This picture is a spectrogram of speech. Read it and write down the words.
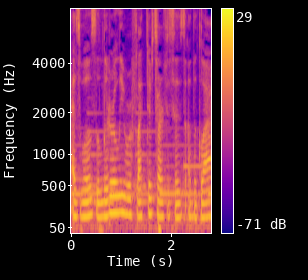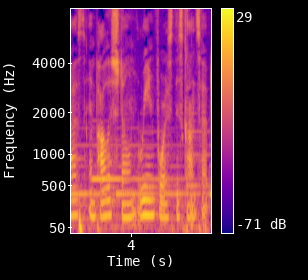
as well as the literally reflective surfaces of the glass and polished stone, reinforce this concept.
